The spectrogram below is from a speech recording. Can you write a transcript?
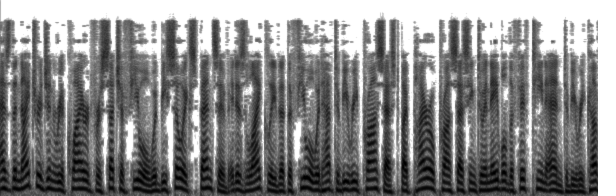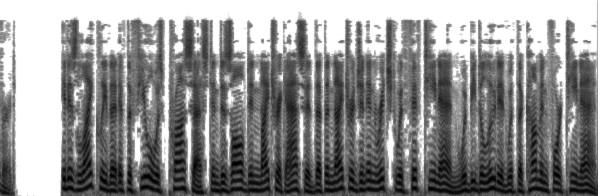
As the nitrogen required for such a fuel would be so expensive it is likely that the fuel would have to be reprocessed by pyroprocessing to enable the 15N to be recovered. It is likely that if the fuel was processed and dissolved in nitric acid that the nitrogen enriched with 15N would be diluted with the common 14N.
